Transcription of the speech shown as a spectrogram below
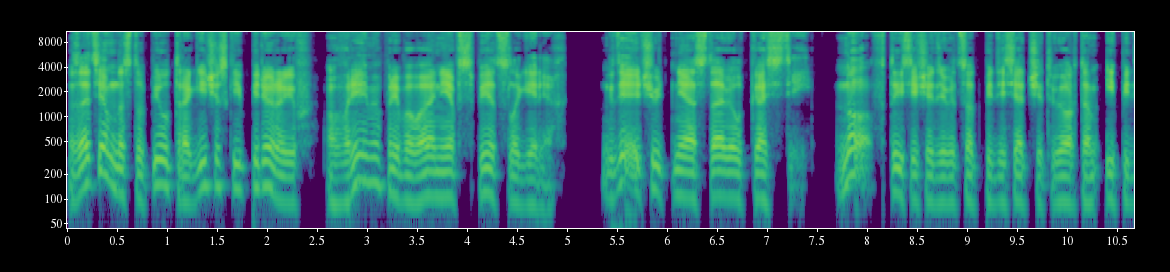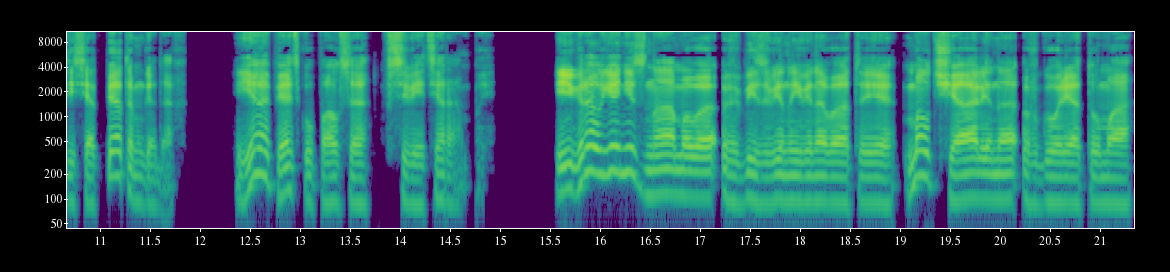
Затем наступил трагический перерыв, время пребывания в спецлагерях, где я чуть не оставил костей. Но в 1954 и 1955 годах я опять купался в свете рампы. Играл я Незнамова в «Без вины виноватые», Молчалина в «Горе от ума»,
